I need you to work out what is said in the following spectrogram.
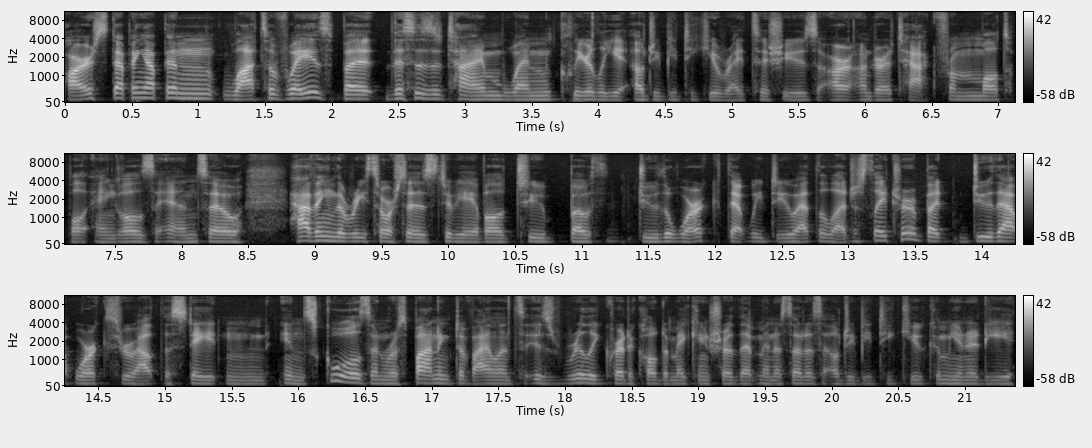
are stepping up in lots of ways, but this is a time when clearly LGBTQ rights issues are under attack from multiple angles. And so having the resources to be able to both do the work that we do at the legislature, but do that work throughout the state and in schools and responding to violence is really critical to making sure that Minnesota's LGBTQ community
